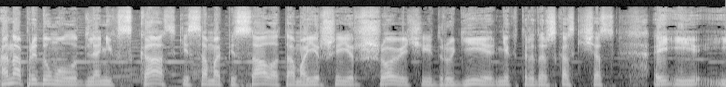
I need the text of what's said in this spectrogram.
Она придумывала для них сказки, сама писала там о Ерше и другие. Некоторые даже сказки сейчас, и, и, и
